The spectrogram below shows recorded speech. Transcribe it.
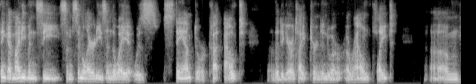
think I might even see some similarities in the way it was stamped or cut out. The daguerreotype turned into a, a round plate. Um,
